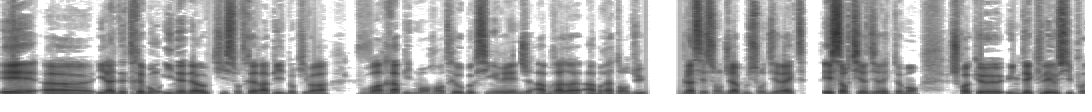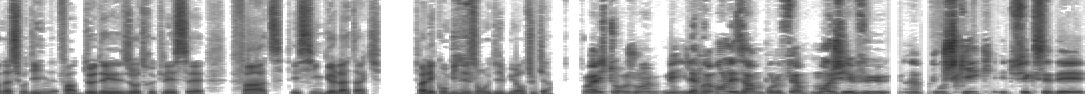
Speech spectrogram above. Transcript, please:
Et euh, il a des très bons in and out qui sont très rapides. Donc il va pouvoir rapidement rentrer au boxing range à bras, à bras tendus placer son jab ou son direct et sortir directement. Je crois qu'une des clés aussi pour Nassourdine, enfin deux des autres clés, c'est feinte et single attack. Pas les combinaisons au début en tout cas. Ouais, je te rejoins, mais il a vraiment les armes pour le faire. Moi, j'ai vu un push kick, et tu sais que c'est des,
